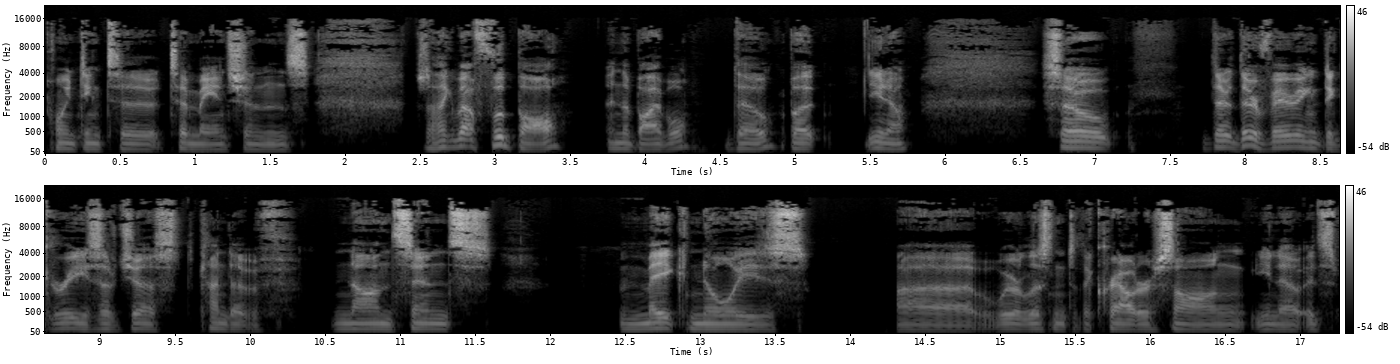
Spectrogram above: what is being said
pointing to to mansions. There's nothing about football in the Bible though, but you know. So there there are varying degrees of just kind of nonsense, make noise. Uh, we were listening to the Crowder song. You know, it's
